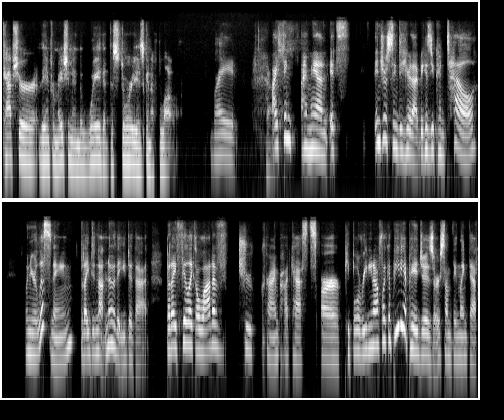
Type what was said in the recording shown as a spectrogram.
capture the information in the way that the story is going to flow. Right. Yeah. I think, I mean, it's interesting to hear that because you can tell when you're listening, but I did not know that you did that. But I feel like a lot of true crime podcasts are people reading off Wikipedia pages or something like that.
